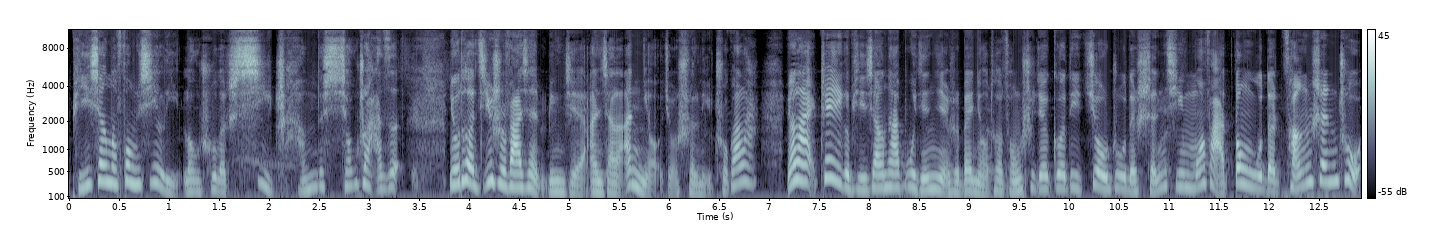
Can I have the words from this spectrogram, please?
皮箱的缝隙里露出了细长的小爪子。纽特及时发现，并且按下了按钮，就顺利出关啦。原来这个皮箱它不仅仅是被纽特从世界各地救助的神奇魔法动物的藏身处，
